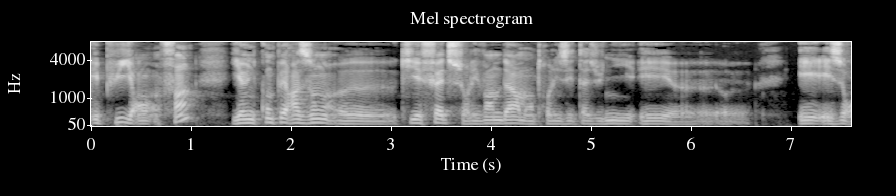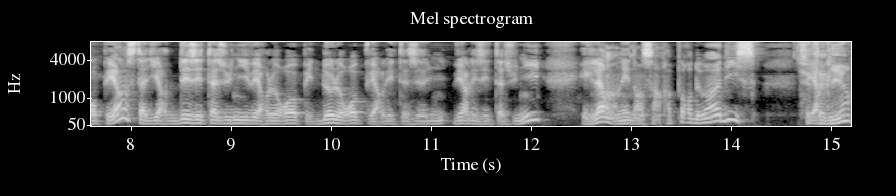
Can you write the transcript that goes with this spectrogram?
Et puis enfin, il y a une comparaison euh, qui est faite sur les ventes d'armes entre les États-Unis et, euh, et les Européens, c'est-à-dire des États-Unis vers l'Europe et de l'Europe vers, vers les États-Unis. Et là, on est dans un rapport de 1 à 10. C'est-à-dire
